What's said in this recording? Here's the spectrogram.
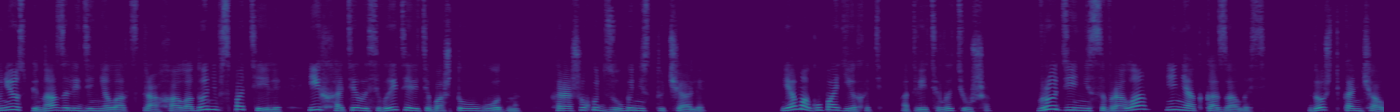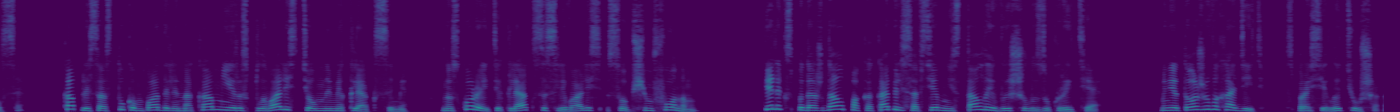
У нее спина заледенела от страха, а ладони вспотели, и их хотелось вытереть обо что угодно. Хорошо, хоть зубы не стучали. «Я могу поехать», — ответила Тюша. Вроде и не соврала, и не отказалась. Дождь кончался. Капли со стуком падали на камни и расплывались темными кляксами, но скоро эти кляксы сливались с общим фоном. Феликс подождал, пока капель совсем не стало и вышел из укрытия. «Мне тоже выходить?» — спросила Тюша.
